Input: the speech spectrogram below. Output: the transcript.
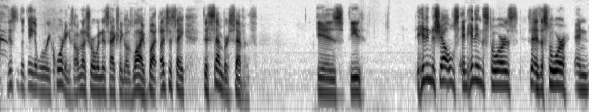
this is the day that we're recording, so I'm not sure when this actually goes live. But let's just say December seventh is the hitting the shelves and hitting the stores, the store, and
